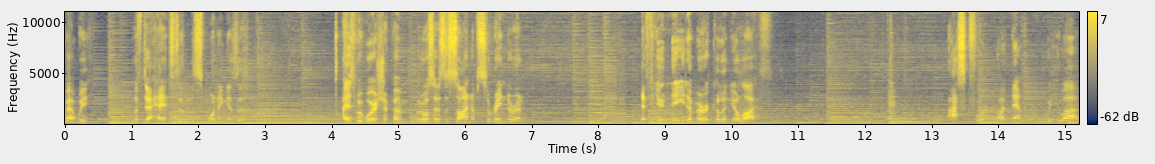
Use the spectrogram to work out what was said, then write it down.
How about we lift our hands to Him this morning as a as we worship Him, but also as a sign of surrender. And if you need a miracle in your life, ask for it right now, where you are.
